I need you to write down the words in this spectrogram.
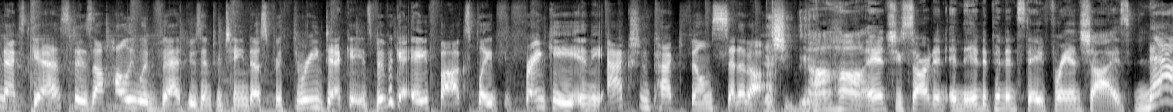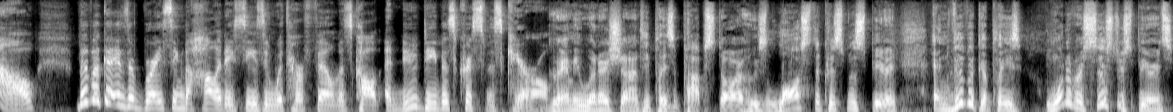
Next guest is a Hollywood vet who's entertained us for three decades. Vivica A. Fox played Frankie in the action-packed film Set It Off. Yes, she did. Uh huh. And she starred in, in the Independence Day franchise. Now, Vivica is embracing the holiday season with her film. It's called A New Divas Christmas Carol. Grammy winner Ashanti plays a pop star who's lost the Christmas spirit, and Vivica plays one of her sister spirits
